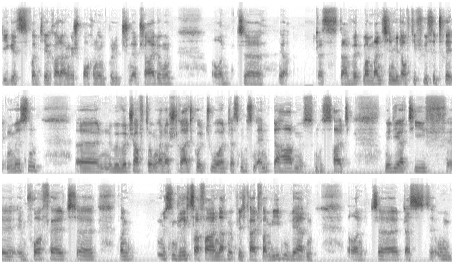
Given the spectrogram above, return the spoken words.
die jetzt von dir gerade angesprochenen politischen Entscheidungen. Und äh, ja, das, da wird man manchen mit auf die Füße treten müssen. Äh, eine Bewirtschaftung einer Streitkultur, das muss ein Ende haben. Es muss halt mediativ äh, im Vorfeld äh, von müssen Gerichtsverfahren nach Möglichkeit vermieden werden und äh, dass um,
